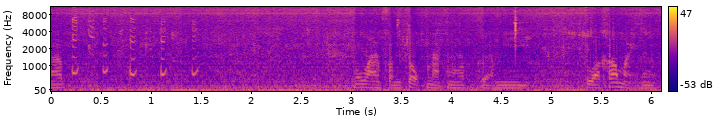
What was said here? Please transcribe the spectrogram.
นะครับ เมื่อวานฝนตกหนักนะครับ เผื่อมีตัวเข้าใหม่นะครับ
